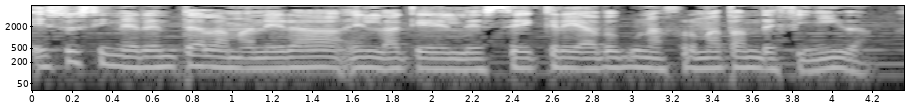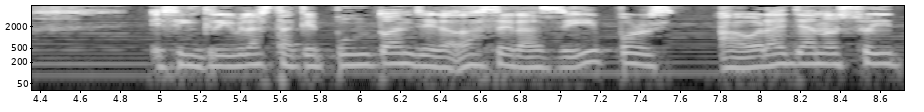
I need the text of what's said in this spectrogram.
Eso es inherente a la manera en la que les he creado de una forma tan definida es increíble hasta qué punto han llegado a ser así, pues ahora ya no soy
